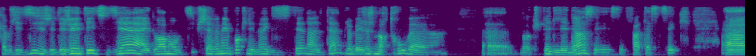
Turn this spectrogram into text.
comme j'ai dit, j'ai déjà été étudiant à Édouard Montpetit, puis je ne savais même pas que l'ENA existait dans le temps. Puis là, ben, je me retrouve à, m'occuper de l'ENA, c'est fantastique. Euh,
